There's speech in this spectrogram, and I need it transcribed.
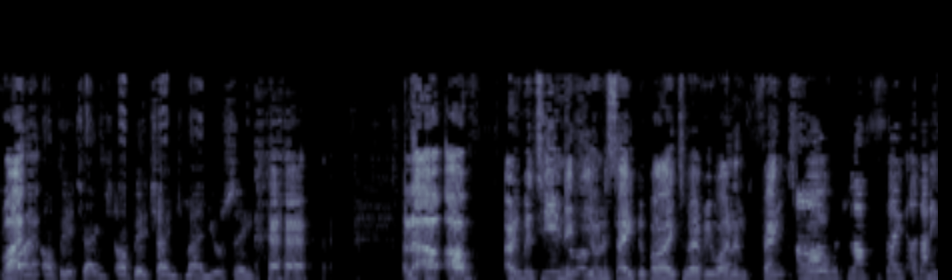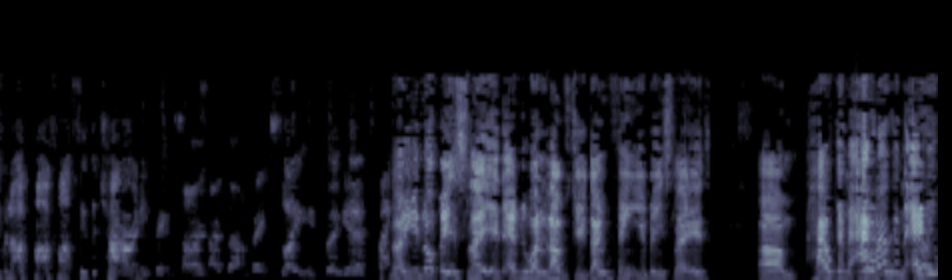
Right, I'll be a change. I'll be a changed man. You'll see. Look, I'll, over to you, Nick. You want to say goodbye to everyone and thanks for. I would love to say I don't even I can't I can't see the chat or anything, so I know that I'm being slated. But yeah, thank No, you. you're not being slated. Everyone loves you. Don't think you're being slated. Um, how can how, how can anyone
